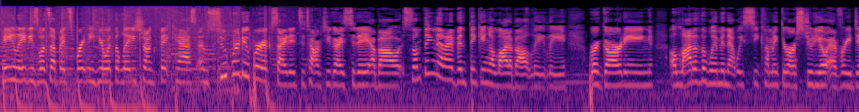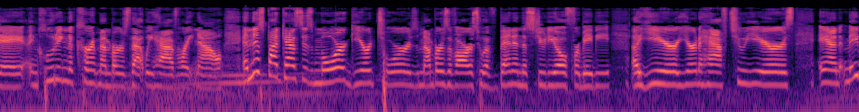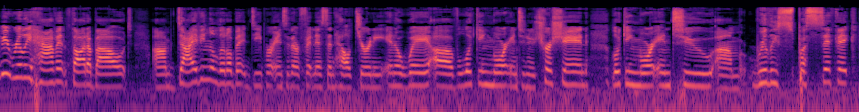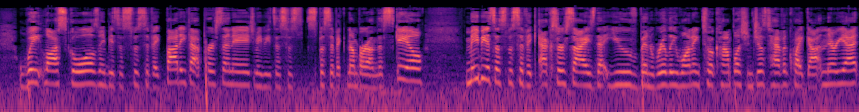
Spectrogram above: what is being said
Hey ladies, what's up? It's Brittany here with the Lady Strong Fitcast. I'm super duper excited to talk to you guys today about something that I've been thinking a lot about lately regarding a lot of the women that we see coming through our studio every day, including the current members that we have right now. And this podcast is more geared towards members of ours who have been in the studio for maybe a year, year and a half, two years, and maybe really haven't thought about um, diving a little bit deeper into their fitness and health journey in a way of looking more into nutrition, looking more into um, really specific weight loss goals. Maybe it's a specific body fat percentage, maybe it's a specific number on the scale. Maybe it's a specific exercise that you've been really wanting to accomplish and just haven't quite gotten there yet.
